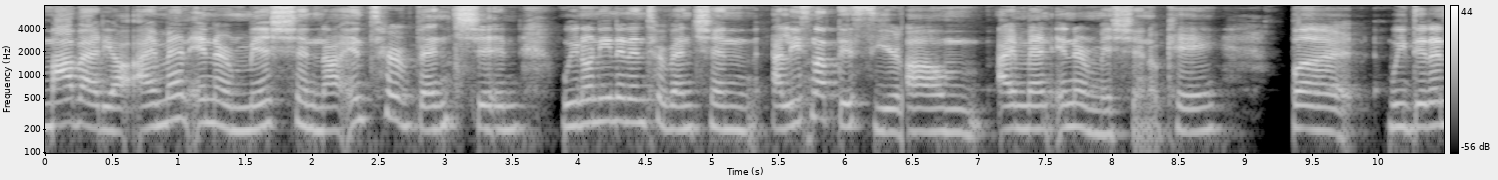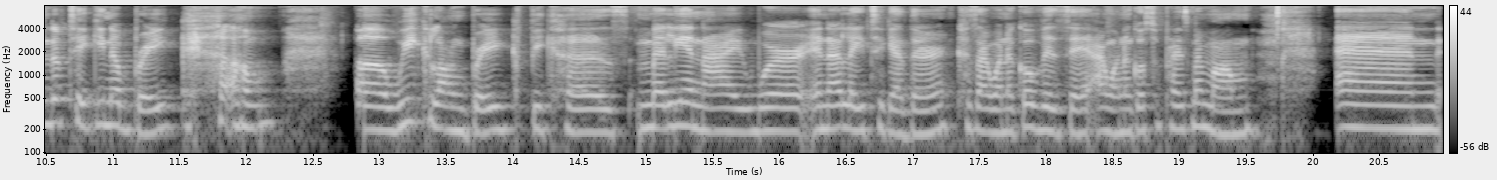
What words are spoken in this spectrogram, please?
My bad, y'all. I meant intermission, not intervention. We don't need an intervention, at least not this year. Um, I meant intermission, okay? But we did end up taking a break. Um, a week long break because Melly and I were in LA together because I want to go visit. I want to go surprise my mom. And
